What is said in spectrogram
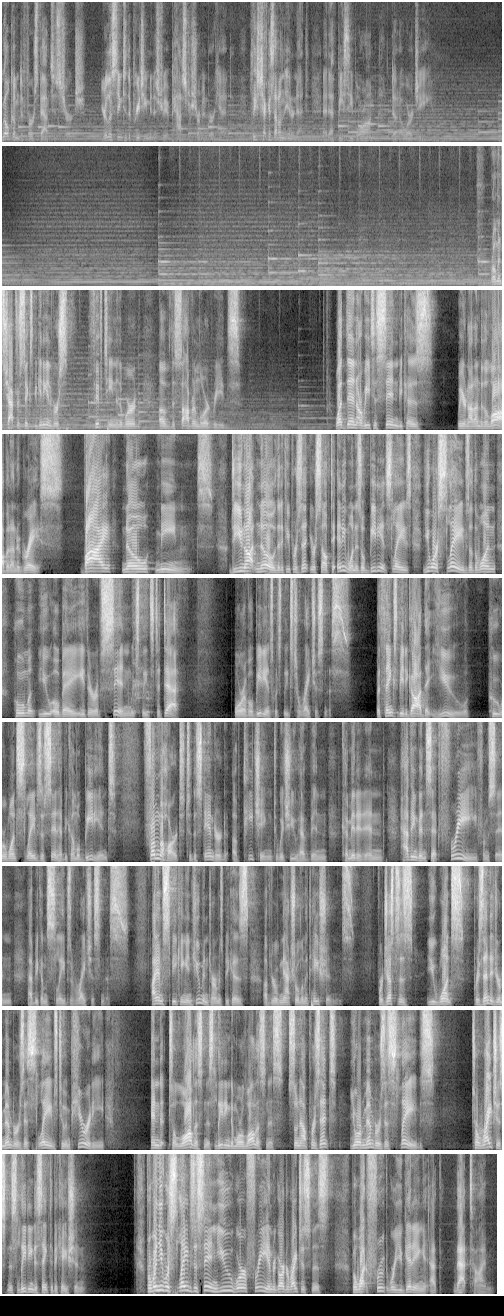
Welcome to First Baptist Church. You're listening to the preaching ministry of Pastor Sherman Burkhead. Please check us out on the internet at fbcboron.org. Romans chapter 6, beginning in verse 15, in the word of the sovereign Lord reads What then are we to sin because we are not under the law but under grace? By no means. Do you not know that if you present yourself to anyone as obedient slaves, you are slaves of the one whom you obey, either of sin, which leads to death, or of obedience, which leads to righteousness? But thanks be to God that you, who were once slaves of sin, have become obedient from the heart to the standard of teaching to which you have been committed, and having been set free from sin, have become slaves of righteousness. I am speaking in human terms because of your natural limitations. For just as you once presented your members as slaves to impurity and to lawlessness, leading to more lawlessness, so now present your members as slaves to righteousness, leading to sanctification. For when you were slaves of sin, you were free in regard to righteousness. But what fruit were you getting at that time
